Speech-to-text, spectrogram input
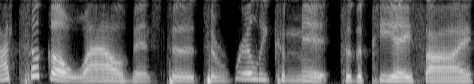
I took a while, Vince, to to really commit to the PA side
